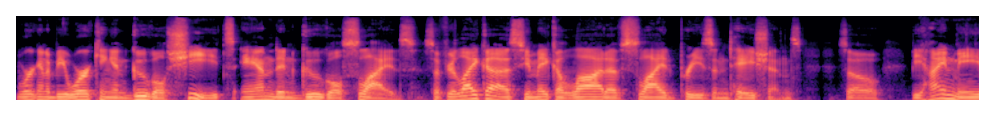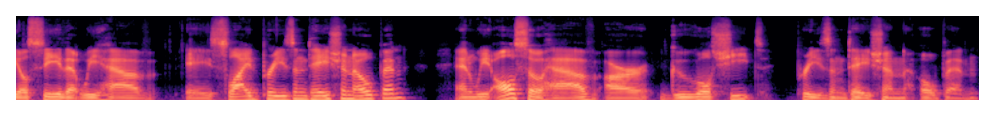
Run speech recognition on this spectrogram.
we're going to be working in Google Sheets and in Google Slides. So if you're like us, you make a lot of slide presentations. So behind me, you'll see that we have a slide presentation open, and we also have our Google Sheet presentation open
